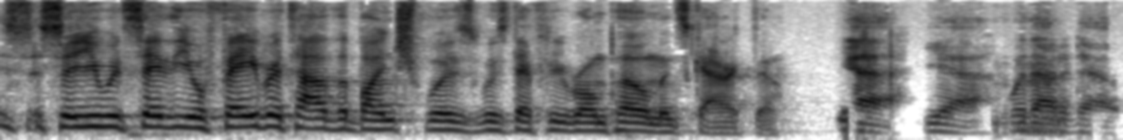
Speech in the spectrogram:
So you would say that your favorite out of the bunch was was definitely Ron Perlman's character. Yeah, yeah, without a doubt.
